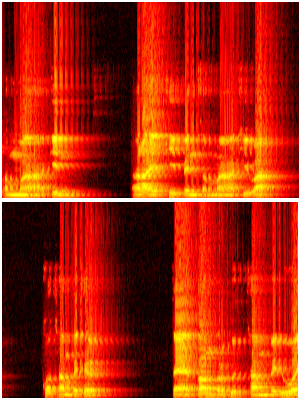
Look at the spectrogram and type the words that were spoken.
ทำมาหากิน อะไรที่เป็นสัมมาชีวะ ก็ทำไปเถอะ แต่ต้องประพฤติทำไปด้วย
